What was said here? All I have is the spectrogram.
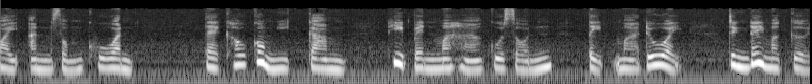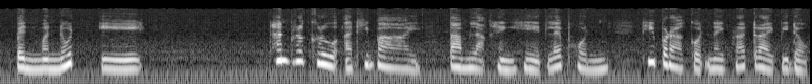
วัยอันสมควร แต่เขาก็มีกรรมที่เป็นมหากุศลติดมาด้วย จึงได้มาเกิดเป็นมนุษย์อีก ท่านพระครูอธิบายตามหลักแห่งเหตุและผลที่ปรากฏในพระไตรปิฎก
